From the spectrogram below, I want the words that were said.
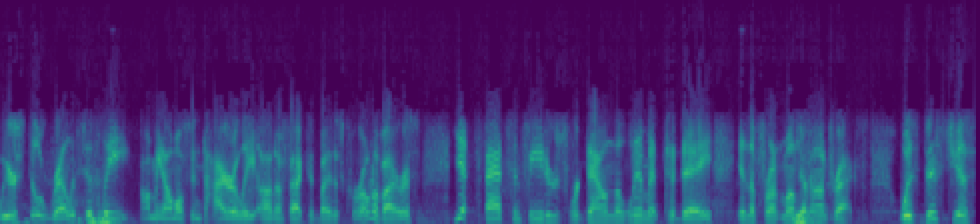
We are still relatively, I mean, almost entirely unaffected by this coronavirus, yet fats and feeders were down the limit today in the front month yep. contracts. Was this just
